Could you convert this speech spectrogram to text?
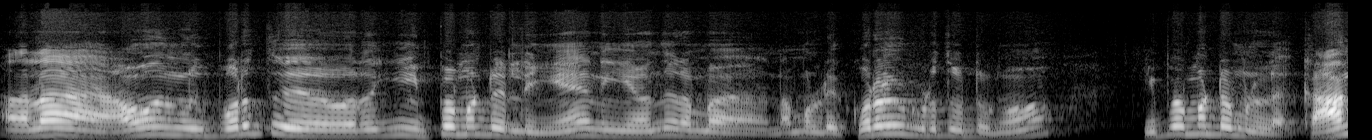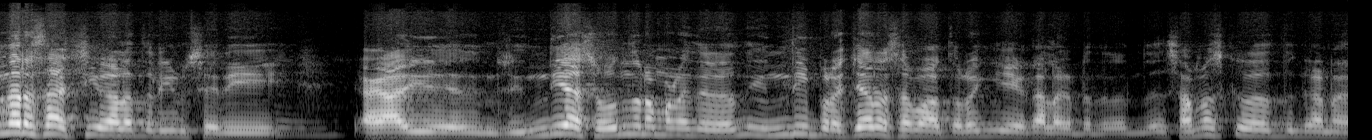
அதெல்லாம் அவங்களுக்கு பொறுத்து வரைக்கும் இப்போ மட்டும் இல்லைங்க. நீங்கள் வந்து நம்ம நம்மளுடைய குரல் கொடுத்துட்ருக்கோம் இருக்கோம். இப்போ மட்டும் இல்லை காங்கிரஸ் ஆட்சி காலத்துலேயும் சரி இந்தியா சுதந்திரம் அடைந்ததுலேருந்து இந்தி பிரச்சார சபா தொடங்கிய காலகட்டத்திலேருந்து சமஸ்கிருதத்துக்கான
